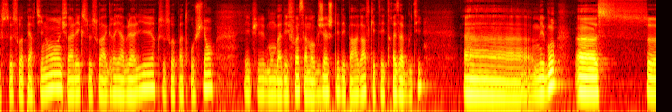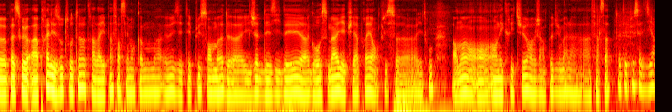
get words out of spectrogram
ce soit pertinent, il fallait que ce soit agréable à lire, que ce soit pas trop chiant. Et puis, bon, bah, des fois, ça m'a obligé à acheter des paragraphes qui étaient très aboutis. Euh, mais bon, parce que après, les autres auteurs travaillaient pas forcément comme moi. Eux, ils étaient plus en mode, ils jettent des idées à grosse maille, et puis après, en plus, les trous. Alors moi, en, écriture, j'ai un peu du mal à, faire ça. Toi, tu es plus à te dire,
